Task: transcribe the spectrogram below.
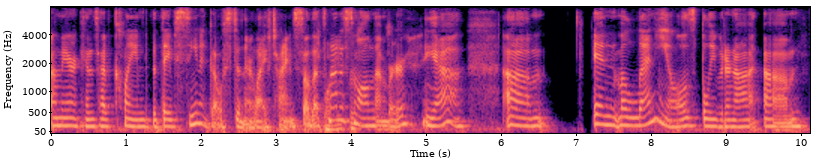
Americans have claimed that they've seen a ghost in their lifetime. So that's not a small number. Yeah. Um, and millennials, believe it or not, um,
